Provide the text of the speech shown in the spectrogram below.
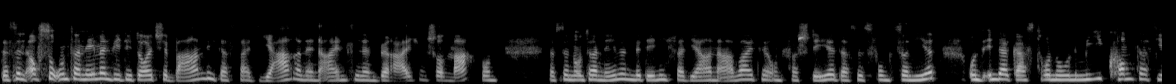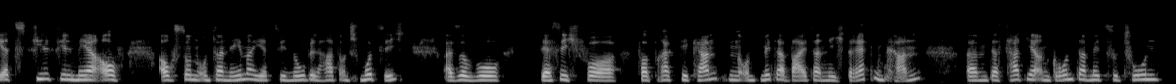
das sind auch so Unternehmen wie die Deutsche Bahn, die das seit Jahren in einzelnen Bereichen schon macht. Und das sind Unternehmen, mit denen ich seit Jahren arbeite und verstehe, dass es funktioniert. Und in der Gastronomie kommt das jetzt viel, viel mehr auf. Auch so ein Unternehmer jetzt wie Nobelhart und Schmutzig, also wo der sich vor, vor Praktikanten und Mitarbeitern nicht retten kann, das hat ja einen Grund damit zu tun,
